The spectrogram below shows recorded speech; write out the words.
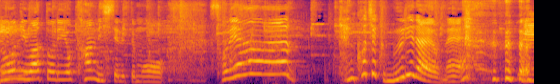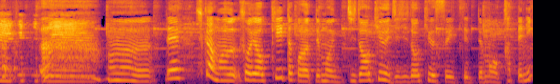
の鶏を管理してるってもうそりゃあ健康チェック無理だよね。うん、でしかもそういう大きいところってもう自動給餌自動給水って言ってもう勝手に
